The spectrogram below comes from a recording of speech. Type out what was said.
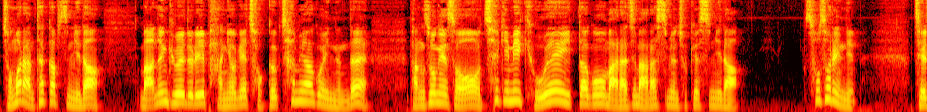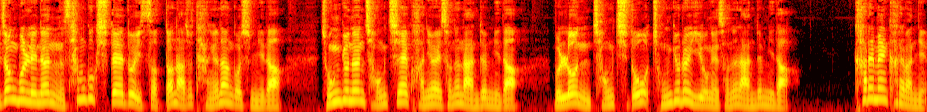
정말 안타깝습니다. 많은 교회들이 방역에 적극 참여하고 있는데 방송에서 책임이 교회에 있다고 말하지 말았으면 좋겠습니다. 소설이님, 재정 분리는 삼국시대에도 있었던 아주 당연한 것입니다. 종교는 정치에 관여해서는 안 됩니다. 물론 정치도 종교를 이용해서는 안 됩니다. 카르멘 카르마님,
